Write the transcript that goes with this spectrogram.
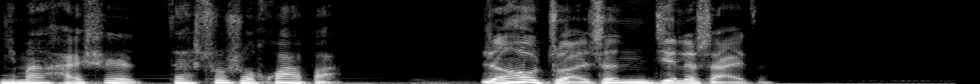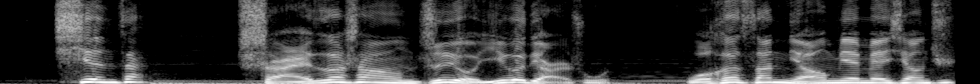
你们还是再说说话吧。然后转身进了骰子。现在骰子上只有一个点数了。我和三娘面面相觑，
